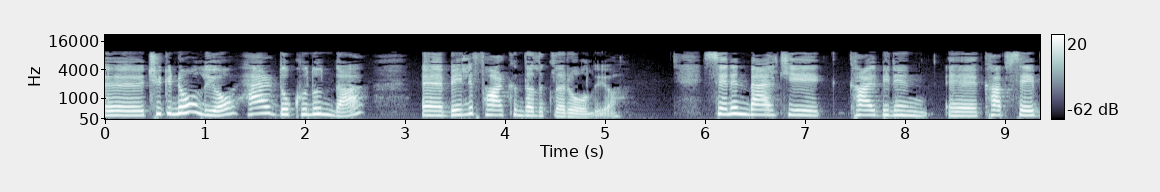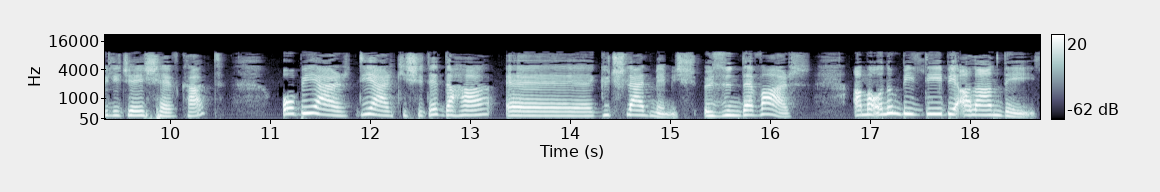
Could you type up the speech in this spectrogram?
e, çünkü ne oluyor? Her dokunun da e, belli farkındalıkları oluyor. Senin belki kalbinin e, kapsayabileceği şefkat o bir yer diğer kişide daha e, güçlenmemiş. Özünde var ama onun bildiği bir alan değil.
